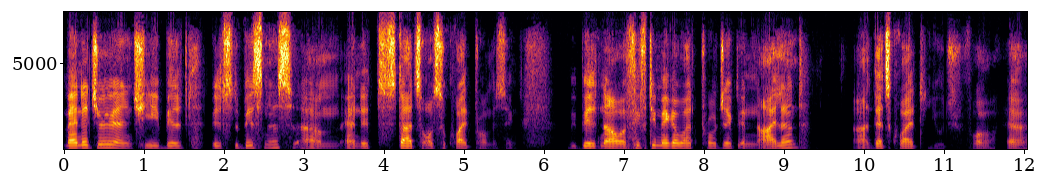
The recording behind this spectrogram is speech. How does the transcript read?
manager and she built builds the business um, and it starts also quite promising. We build now a 50 megawatt project in Ireland. Uh, that's quite huge for uh,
